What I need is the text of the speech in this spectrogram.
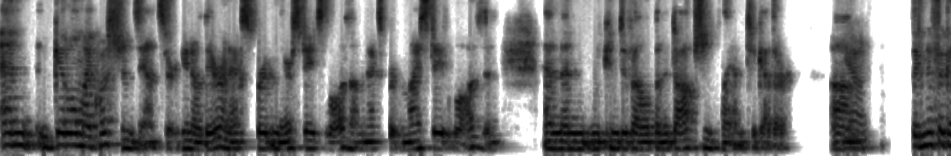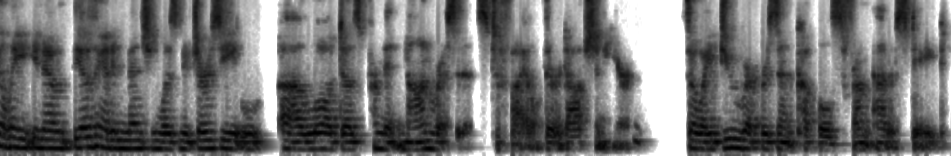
and get all my questions answered. You know, they're an expert in their state's laws. I'm an expert in my state laws, and and then we can develop an adoption plan together. Um, yeah. Significantly, you know, the other thing I didn't mention was New Jersey uh, law does permit non-residents to file their adoption here. So I do represent couples from out of state.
